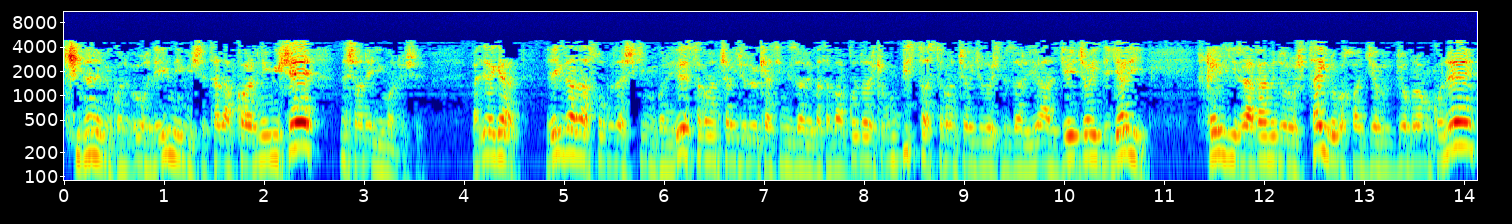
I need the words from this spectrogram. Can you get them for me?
کینه نمی‌کنه عقده‌ای نمیشه طلبکار نمیشه نشانه ایمانشه. ولی اگر یک ذره از خوب گذشتگی می‌کنه یه استکان چای جلوی کسی می‌ذاره و توقع داره که اون 20 تا استکان چای جلوش بذاره یا از یه جای دیگری خیلی رقم درشتایی رو بخواد جبران کنه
